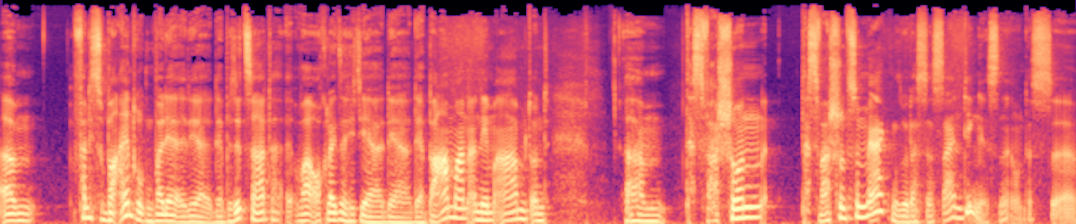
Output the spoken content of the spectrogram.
ähm, fand ich so beeindruckend, weil der, der, der Besitzer hat, war auch gleichzeitig der, der, der Barmann an dem Abend und ähm, das war schon, das war schon zu merken, so dass das sein Ding ist. Ne? Und das, äh,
